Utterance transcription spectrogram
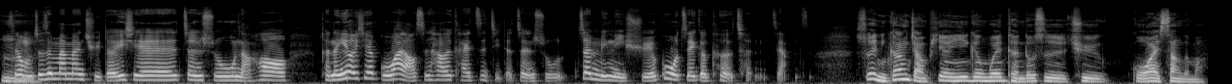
所以我们就是慢慢取得一些证书，然后可能也有一些国外老师他会开自己的证书，证明你学过这个课程这样子。所以你刚刚讲 PNE 跟 Winton 都是去国外上的吗？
